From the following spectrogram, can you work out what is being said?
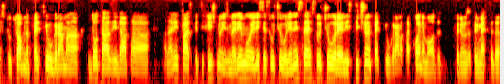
ще отслабна 5 кг до тази дата, нали, това е специфично, измеримо, или се е случило, или не се е случило, реалистично е 5 кг, сега кой не може да, примерно за 3 месеца да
